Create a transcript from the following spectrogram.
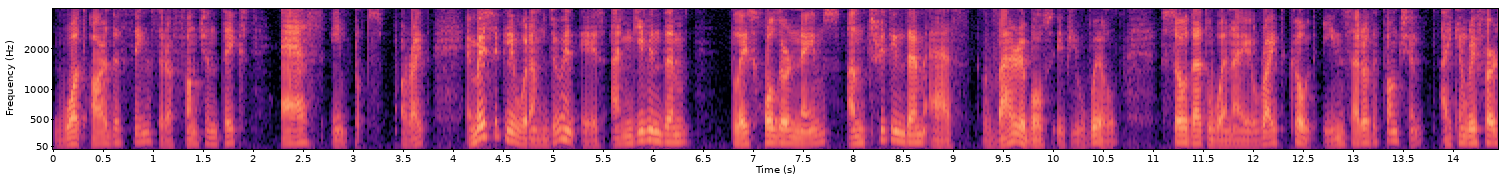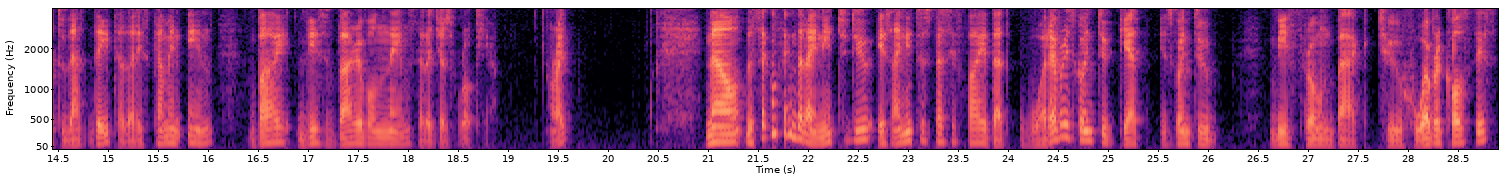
what are the things that a function takes as inputs, all right? And basically what I'm doing is I'm giving them placeholder names. I'm treating them as variables, if you will, so that when I write code inside of the function, I can refer to that data that is coming in by these variable names that I just wrote here, all right? Now, the second thing that I need to do is I need to specify that whatever is going to get is going to be thrown back to whoever calls this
